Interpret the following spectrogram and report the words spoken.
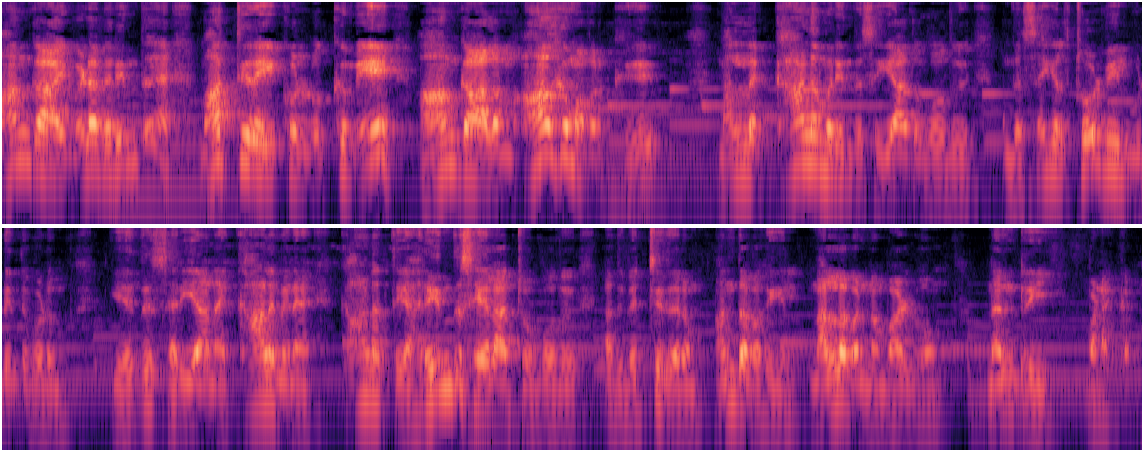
மாங்காய் விளவெறிந்த மாத்திரை கொள்வுக்குமே ஆங்காலம் ஆகும் அவர்க்கு. நல்ல காலம் அறிந்து செய்யாத போது அந்த செயல் தோல்வியில் முடிந்துவிடும் எது சரியான காலம் என காலத்தை அறிந்து செயலாற்றும் போது அது வெற்றி தரும். அந்த வகையில் நல்ல வண்ணம் வாழ்வோம். நன்றி வணக்கம்.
